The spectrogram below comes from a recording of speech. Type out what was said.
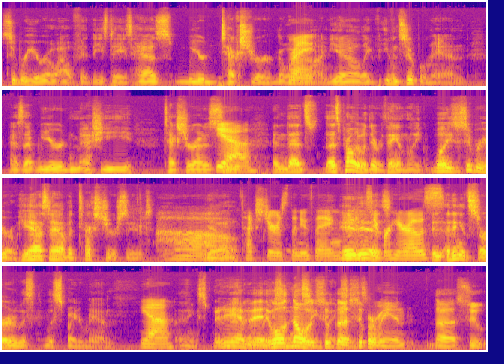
superhero outfit these days has weird texture going Right. on. You know, like even Superman has that weird meshy texture on his suit. yeah, And that's that's probably what they were thinking. Like, well, he's a superhero. He has to have a texture suit. oh, Yeah. texture is the new thing It in is. superheroes. It, I think it started with with Spider Man. yeah, I think. Yeah, Spider-Man but, well, no, same Sup- thing the. Superman uh, suit,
